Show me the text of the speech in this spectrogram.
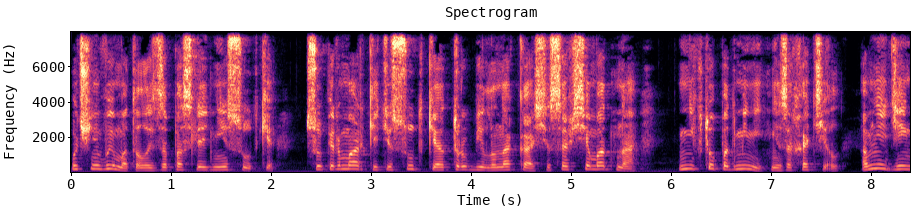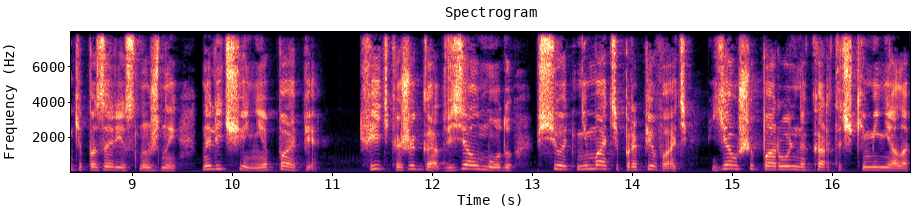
Очень вымоталась за последние сутки. В супермаркете сутки отрубила на кассе, совсем одна. Никто подменить не захотел. А мне деньги позарез нужны, на лечение папе. Федька же гад, взял моду, все отнимать и пропивать. Я уж и пароль на карточке меняла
